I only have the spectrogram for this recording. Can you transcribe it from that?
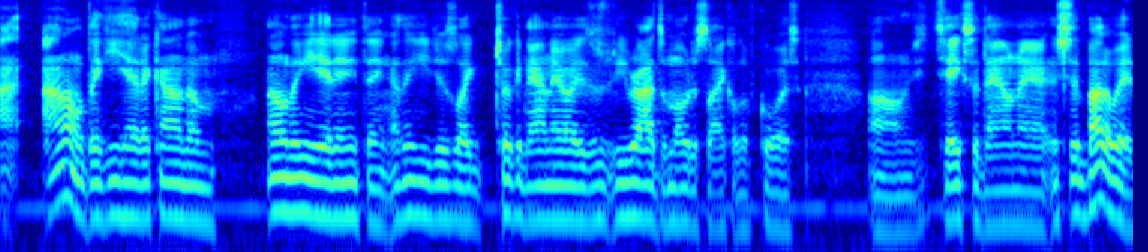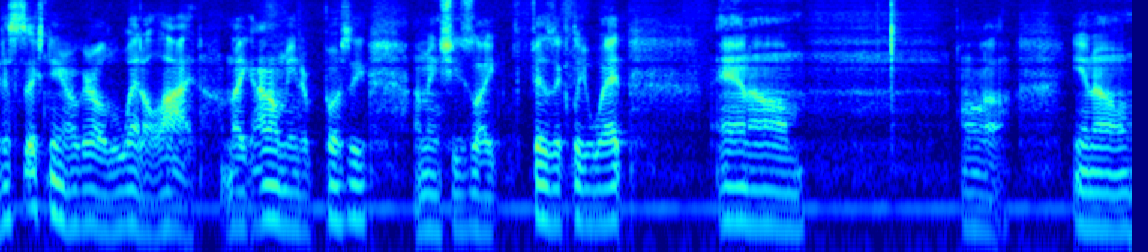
I I don't think he had a condom. I don't think he had anything. I think he just like took it down there. He rides a motorcycle, of course. Um, she takes her down there. And she, by the way, this 16 year old girl is wet a lot. Like, I don't mean her pussy. I mean, she's like physically wet. And, um, uh, you know,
